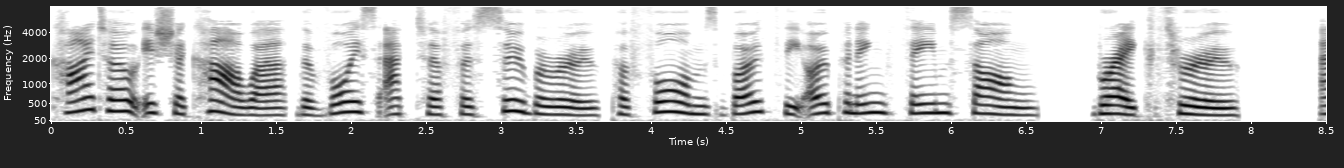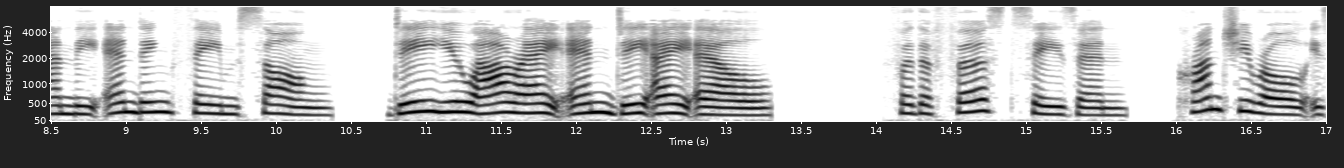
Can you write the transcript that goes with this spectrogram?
Kaito Ishikawa the voice actor for Subaru performs both the opening theme song, "'Breakthrough' and the ending theme song, "'Durandal' for the first season. Crunchyroll is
